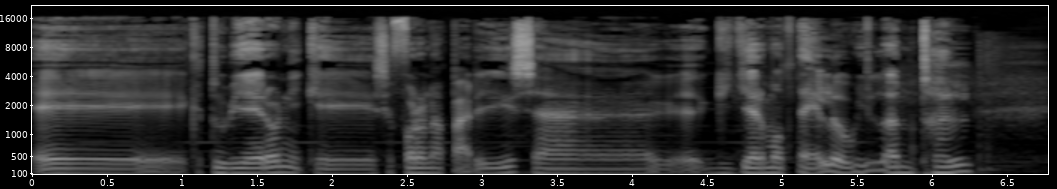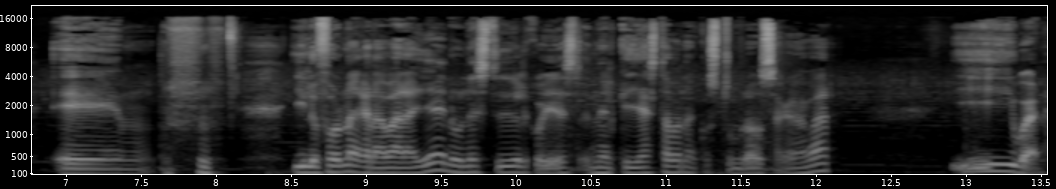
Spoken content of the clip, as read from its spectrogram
eh, que tuvieron y que se fueron a París, a eh, Guillermo Tell o Willem Tell, y lo fueron a grabar allá en un estudio en el que ya estaban acostumbrados a grabar. Y bueno,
